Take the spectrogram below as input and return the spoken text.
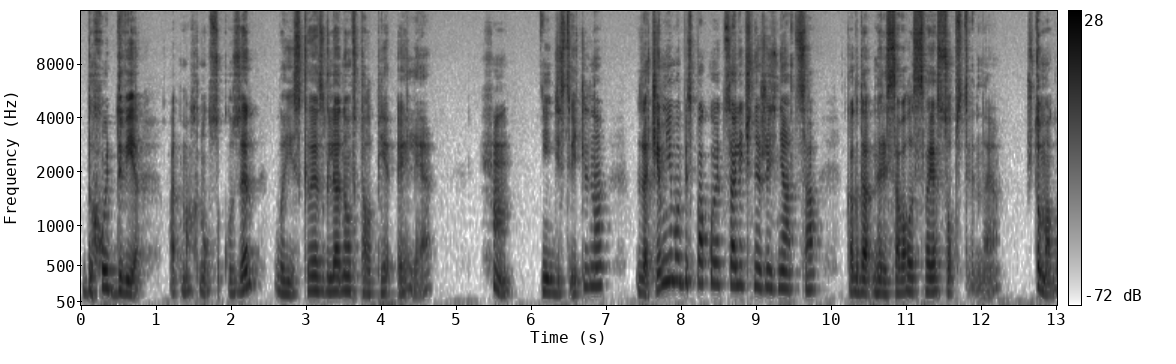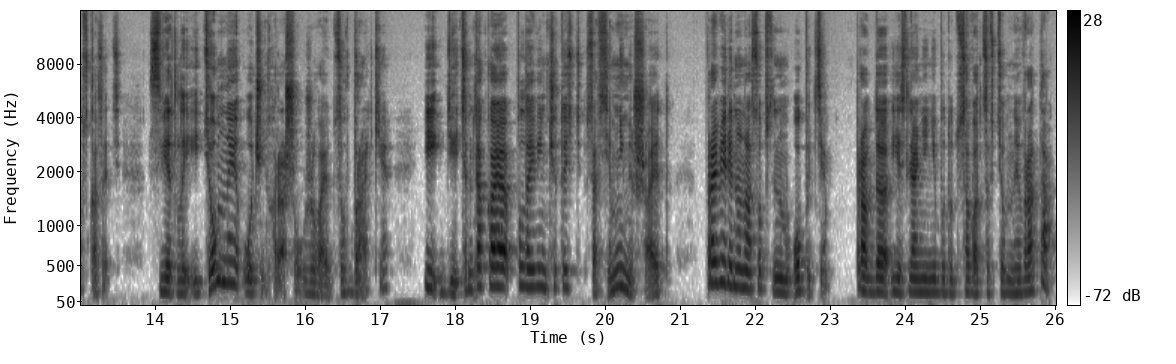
«Да хоть две!» – отмахнулся кузен, выискивая взглядом в толпе Элия. «Хм, и действительно, зачем ему беспокоиться о личной жизни отца, когда нарисовалась своя собственная? Что могу сказать? Светлые и темные очень хорошо уживаются в браке. И детям такая половинчатость совсем не мешает. Проверено на собственном опыте. Правда, если они не будут соваться в темные врата».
